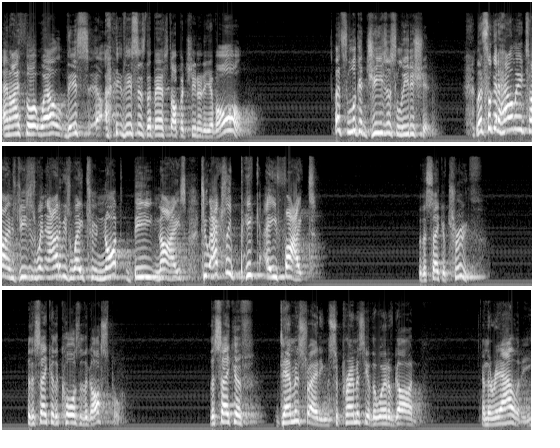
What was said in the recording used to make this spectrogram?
And I thought, well, this, this is the best opportunity of all. Let's look at Jesus' leadership. Let's look at how many times Jesus went out of his way to not be nice, to actually pick a fight for the sake of truth, for the sake of the cause of the gospel, for the sake of demonstrating the supremacy of the Word of God and the reality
